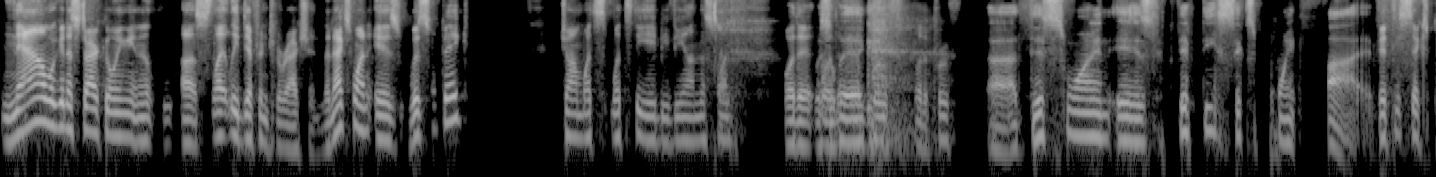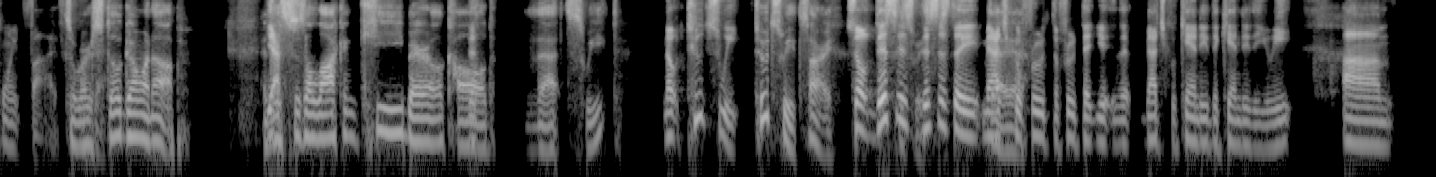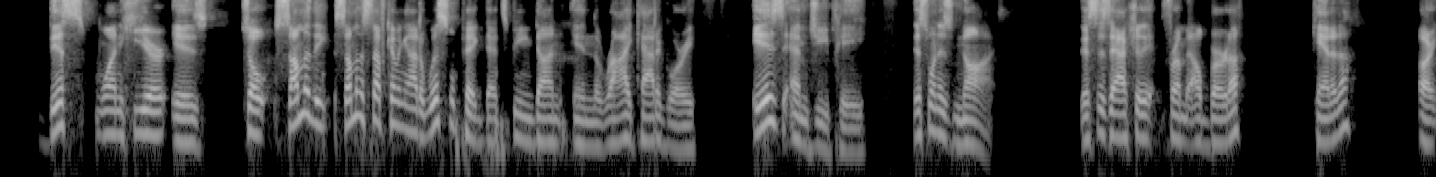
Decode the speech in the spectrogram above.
now we're going to start going in a, a slightly different direction the next one is Whistle Pig John what's what's the ABV on this one or the, or Whistle the, the Pig. proof or the proof Uh, this one is 56.5. 56.5 So we're Okay. still going up. And Yes. this is a lock and key barrel called That Sweet. no toot sweet Toot Sweet, sorry. So this Too is sweet. this is the magical yeah. fruit, the fruit that you, the magical candy, the candy that you eat. Um, this one here is so some of the some of the stuff coming out of Whistle Pig that's being done in the rye category is MGP. This one is not. This is actually from Alberta, Canada, or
